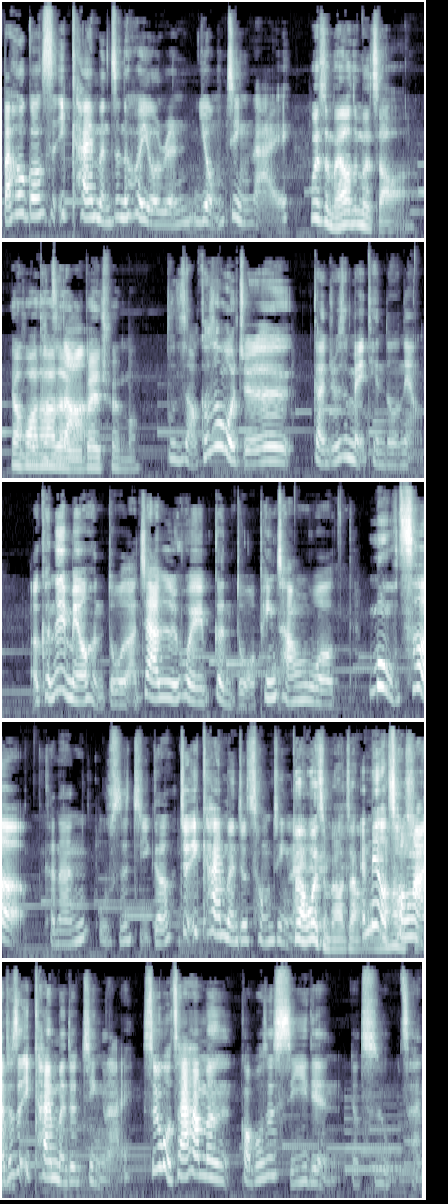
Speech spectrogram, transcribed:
百货公司一开门，真的会有人涌进来。为什么要这么早啊？要花他的五倍券吗？不知道，可是我觉得感觉是每天都那样，呃，可能也没有很多啦，假日会更多。平常我目测可能五十几个，就一开门就冲进来。对啊，为什么要这样？哎、欸，没有冲啊，就是一开门就进来。所以我猜他们搞不好是十一点要吃午餐，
